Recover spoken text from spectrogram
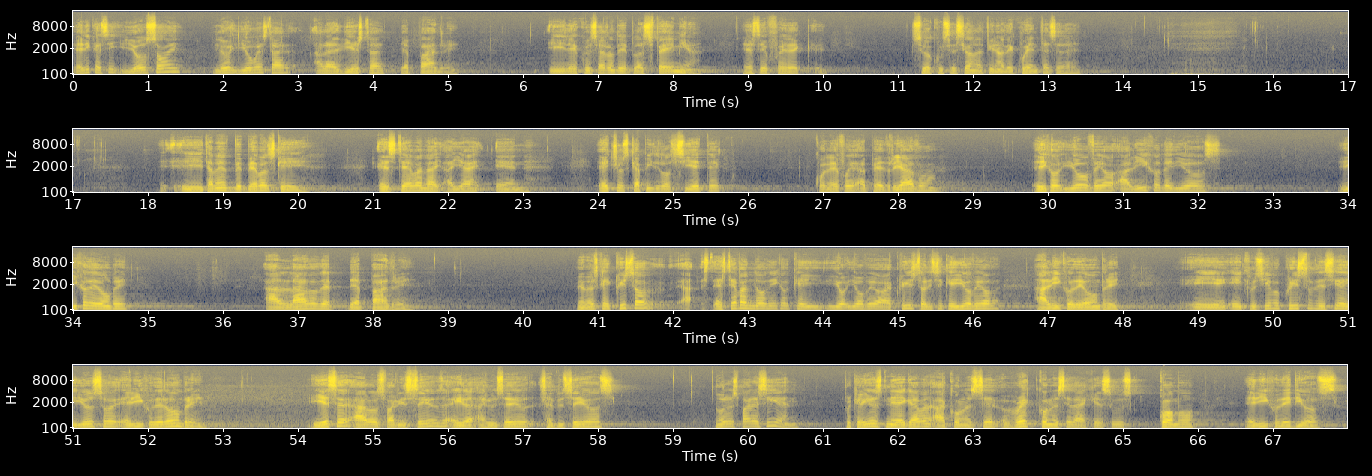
Él dijo, sí, yo soy, yo, yo voy a estar a la diestra del Padre. y le acusaron de blasfemia. Ese fue su acusación al final de cuentas. ¿verdad? Y, también ve- vemos que Esteban allá en Hechos capítulo 7, cuando él fue apedreado, él dijo, yo veo al Hijo de Dios, Hijo del Hombre, al lado de- del Padre. Vemos que Cristo, Esteban no dijo que yo, yo veo a Cristo, dice que yo veo al Hijo del Hombre. Y, inclusive Cristo decía, yo soy el Hijo del Hombre. Y eso a los fariseos y a los saduceos no les parecían, porque ellos negaban a conocer, reconocer a Jesús como el Hijo de Dios.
